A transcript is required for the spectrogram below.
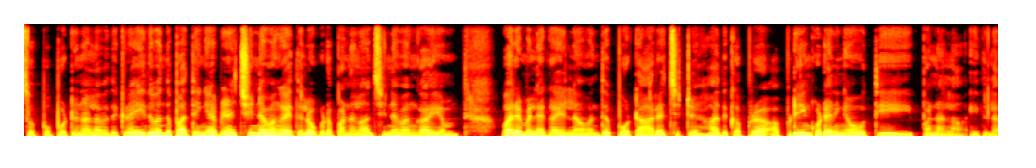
சொப்பு போட்டு நல்லா வதக்கிறேன். இது வந்து பார்த்தீங்க அப்படின்னா சின்ன வெங்காயத்தில் கூட பண்ணலாம். சின்ன வெங்காயம் வரமிளகாய் எல்லாம் வந்து போட்டு அரைச்சிட்டு அதுக்கப்புறம் அப்படியும் கூட நீங்கள் ஊற்றி பண்ணலாம் இதில்.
